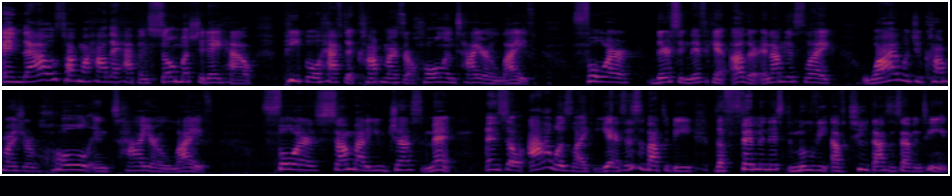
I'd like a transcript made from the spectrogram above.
And I was talking about how that happens so much today, how people have to compromise their whole entire life for their significant other. And I'm just like, why would you compromise your whole entire life for somebody you just met? And so I was like, yes, this is about to be the feminist movie of 2017.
